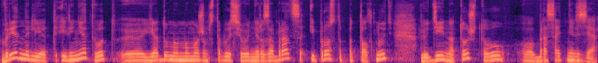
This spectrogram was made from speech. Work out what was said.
Вредно ли это или нет, вот э, я думаю, мы можем с тобой сегодня разобраться и просто подтолкнуть людей на то, что бросать нельзя.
